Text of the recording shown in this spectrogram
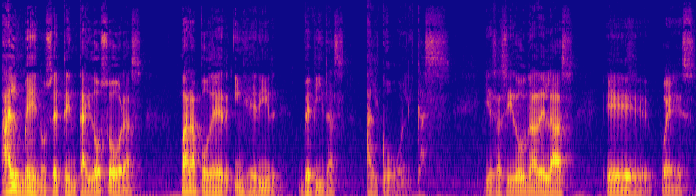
al menos 72 horas para poder ingerir bebidas alcohólicas. Y esa ha sido una de las, eh, pues,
